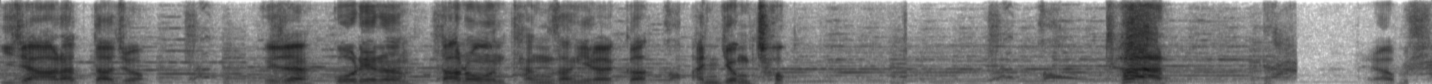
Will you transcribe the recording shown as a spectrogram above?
이제 알았다죠 이제 꼬리는 따놓은 당상이랄까 안경 척 탑! 야부시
